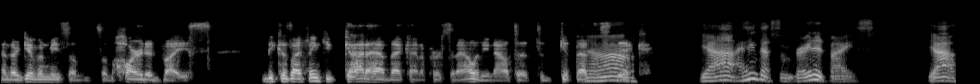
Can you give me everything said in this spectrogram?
and they're giving me some some hard advice. Because I think you got to have that kind of personality now to to get that yeah. to stick. Yeah, I think that's some great advice. Yeah,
